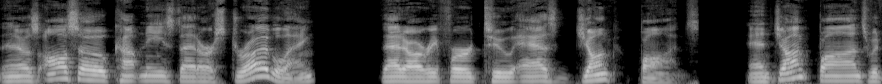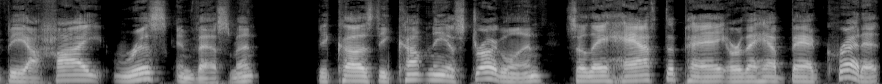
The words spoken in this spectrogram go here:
And there's also companies that are struggling that are referred to as junk bonds. And junk bonds would be a high risk investment because the company is struggling, so they have to pay, or they have bad credit,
